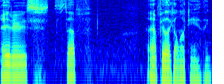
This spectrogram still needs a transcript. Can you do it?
Raiders stuff. I don't feel like unlocking anything.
